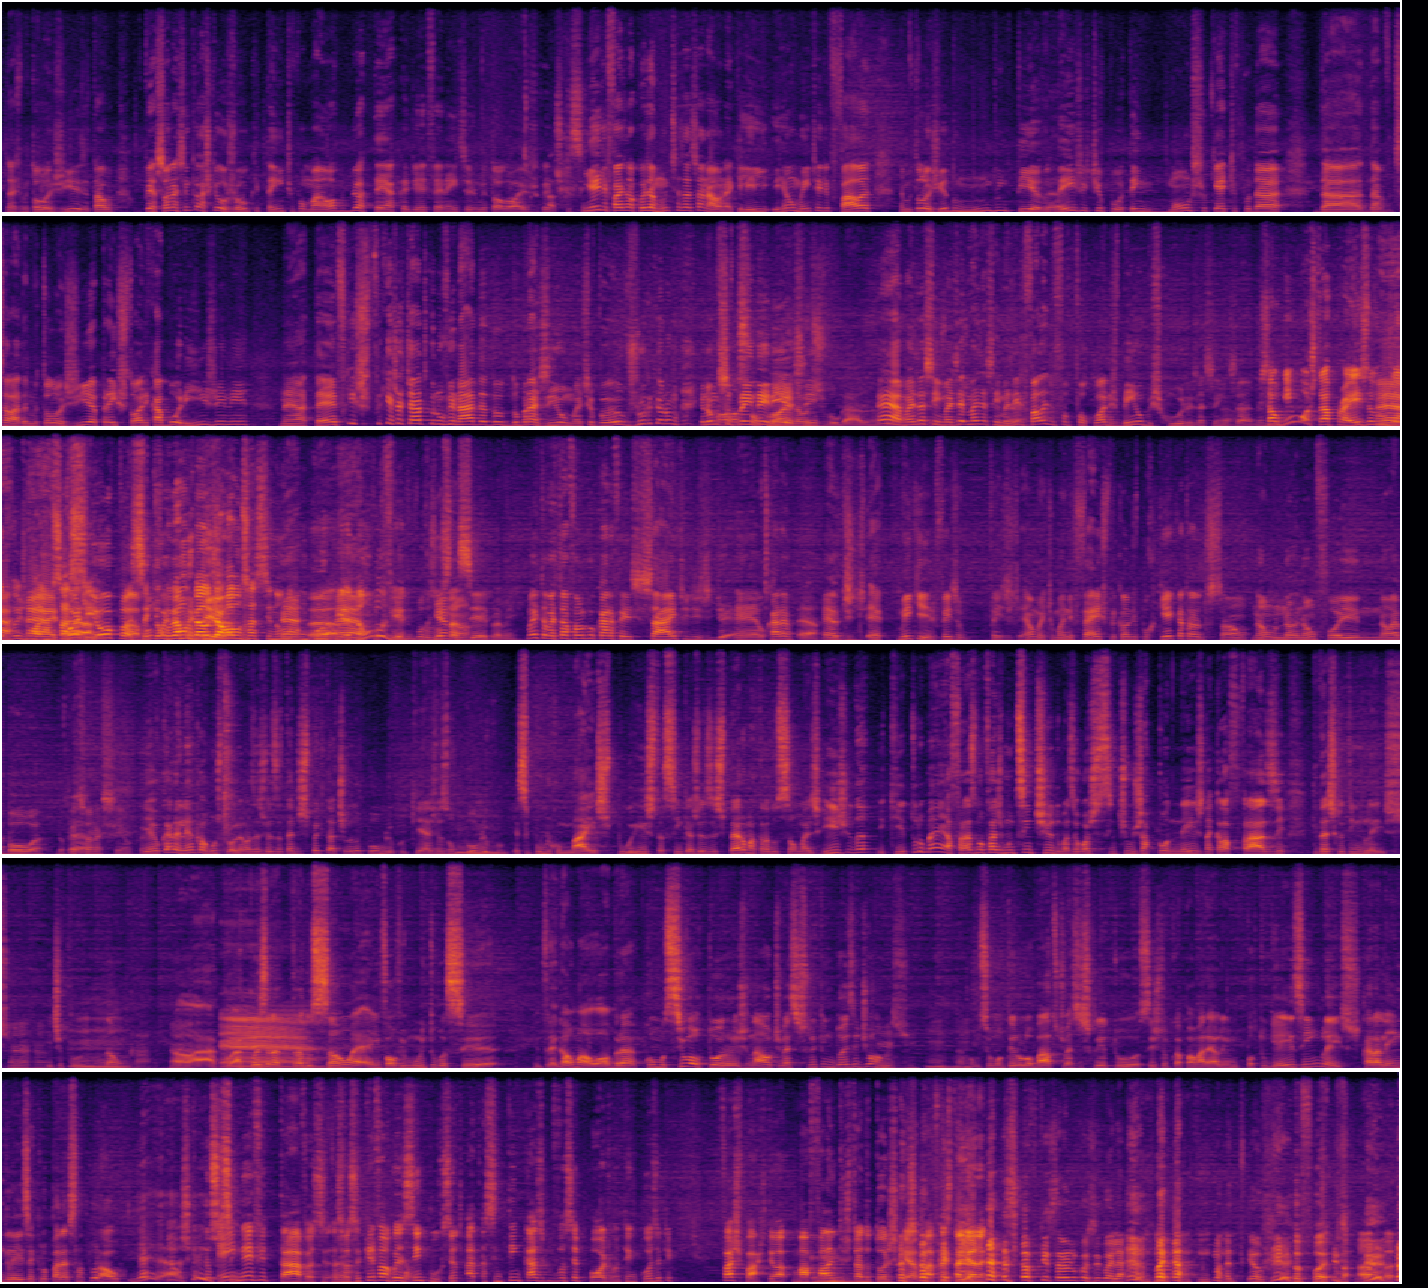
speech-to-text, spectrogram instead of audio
das mitologias e tal. O Persona, assim, que eu acho que é o jogo que tem, tipo, a maior biblioteca de referências mitológicas. Acho que sim. E ele faz uma coisa muito sensacional, né? Que ele, ele- realmente ele fala da mitologia do mundo inteiro. É. Desde, tipo, tem monstro que é, tipo, da, da, da sei lá, da mitologia pré-histórica aborígene, né? Até fiquei, fiquei chateado que eu não vi nada do, do Brasil, mas, tipo, eu juro que eu não, eu não me surpreenderia, não é assim. divulgado, né? É, mas assim, mas, mas assim, mas ele fala de fo- folclores bem obscuros, assim, sabe? Se alguém mostrar pra eles, eu não É, vejo é, rolar um saci. opa, Pode ser que vamos eu Se fazer tiver um belo dia rolar um saci, não, É. um É, não duvido. por que não? saci aí pra mim. Mas então, você tava falando que o cara fez esse site de. de- é, o cara. É. É, de- é, meio que ele fez, fez realmente um manifesto explicando de por que, que a tradução não, não, não foi. não é boa do Persona 5. E aí o cara elenca alguns problemas, às vezes até de expectativa do público, que é às vezes um público, esse público mais purista, assim, que às vezes espera uma tradução mais rígida e que, tudo bem, a frase não faz muito sentido, mas eu gosto de sentir o japonês naquela frase que tá escrito em inglês. E tipo, não, cara. A, a- a coisa da tradução é- envolve muito você entregar uma obra como se o autor original tivesse escrito em dois idiomas. É como se o Monteiro Lobato tivesse escrito Sexto do Capão Amarelo em português e em inglês. O cara lê em inglês e aquilo parece natural. E é- acho que é isso, É assim. inevitável. assim, Se você querer falar uma coisa 100%, a- assim, tem casos que você pode, mas tem coisa que faz parte. Tem uma, uma fala entre os tradutores, que é uma frase italiana. Só porque senão eu não consigo olhar. Olha, Matheus. Foi mal.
